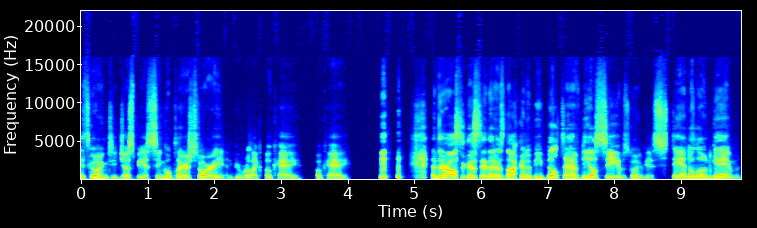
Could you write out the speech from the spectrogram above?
It's going to just be a single player story. And people are like, okay, okay. and they're also going to say that it was not going to be built to have DLC. It was going to be a standalone game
